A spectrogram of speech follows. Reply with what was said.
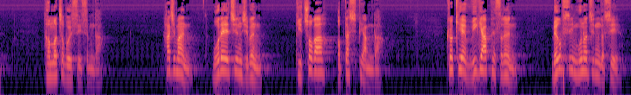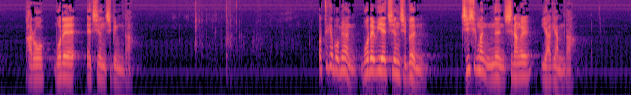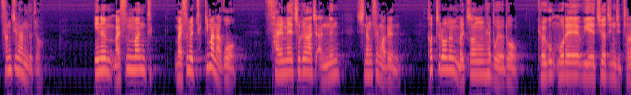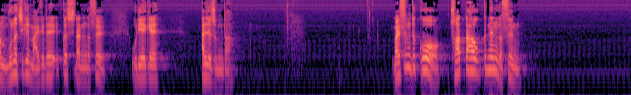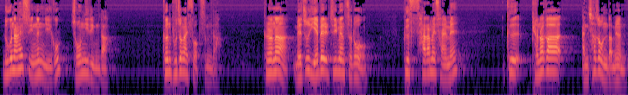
더 멋져 보일 수 있습니다. 하지만 모래에 지은 집은 기초가 없다시피 합니다. 그렇기에 위기 앞에서는 맥없이 무너지는 것이 바로 모래에 지은 집입니다. 어떻게 보면 모래 위에 지은 집은 지식만 있는 신앙을 이야기합니다. 상징하는 거죠. 이는 말씀만 듣, 말씀을 듣기만 하고 삶에 적용하지 않는 신앙생활은 겉으로는 멀쩡해 보여도 결국 모래 위에 지어진 집처럼 무너지게 말게 될 것이라는 것을 우리에게 알려줍니다. 말씀 듣고 좋았다 하고 끝내는 것은 누구나 할 수 있는 일이고 좋은 일입니다. 그건 부정할 수 없습니다. 그러나 매주 예배를 드리면서도 그 사람의 삶에 그 변화가 안 찾아온다면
